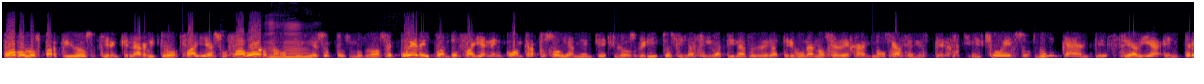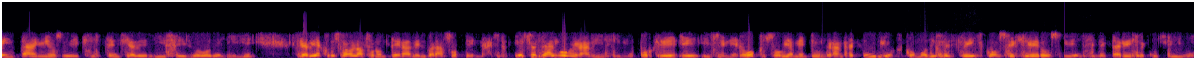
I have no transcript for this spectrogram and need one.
Todos los partidos quieren que el árbitro falle a su favor, ¿no? Y eso pues no, se puede, y cuando fallan en contra, pues obviamente los gritos y las silbatinas desde la tribuna no se dejan, no se hacen esperar. Dicho eso, nunca antes se había, en 30 años de existencia del Y luego del INE, se había cruzado la frontera del brazo penal. Eso es algo gravísimo, porque eh, y generó, pues obviamente, un gran repudio. Como dice seis consejeros y el secretario ejecutivo,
